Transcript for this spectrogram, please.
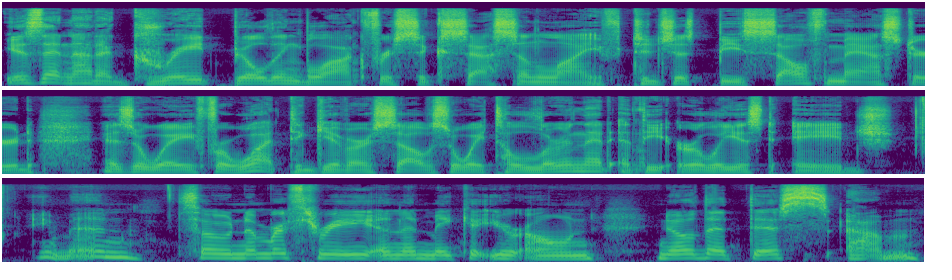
is that not a great building block for success in life to just be self mastered as a way for what? To give ourselves a way to learn that at the earliest age. Amen. So, number three, and then make it your own. Know that this um,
